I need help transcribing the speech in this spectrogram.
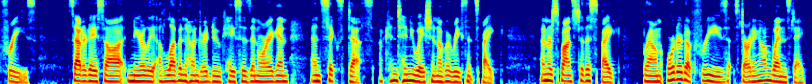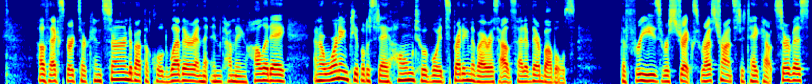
freeze. Saturday saw nearly 1,100 new cases in Oregon and six deaths, a continuation of a recent spike. In response to the spike, Brown ordered a freeze starting on Wednesday. Health experts are concerned about the cold weather and the incoming holiday and are warning people to stay home to avoid spreading the virus outside of their bubbles. The freeze restricts restaurants to takeout service,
